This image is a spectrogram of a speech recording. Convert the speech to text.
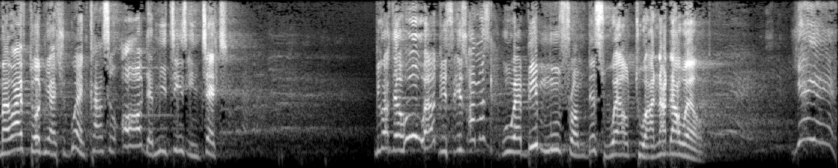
My wife told me I should go and cancel all the meetings in church. Because the whole world is, is almost, we were being moved from this world to another world. Yeah, yeah, yeah.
